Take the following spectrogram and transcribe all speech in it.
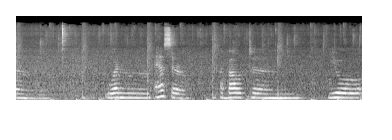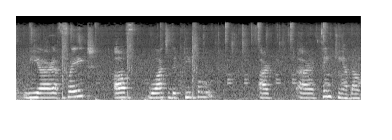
um, one answer about um, you. We are afraid of what the people are are thinking about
